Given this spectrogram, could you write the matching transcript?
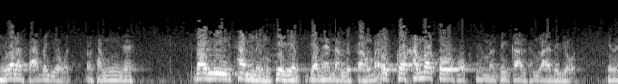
ถือว่ารักษาประโยชน์ต้องทำนี้นะได้มีท่านหนึ่งที่จะจะแนะนำไปฟังว่าก็คำว่าโกหกเนี่ยมันเป็นการทำลายประโยชน์ใช่ไหม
